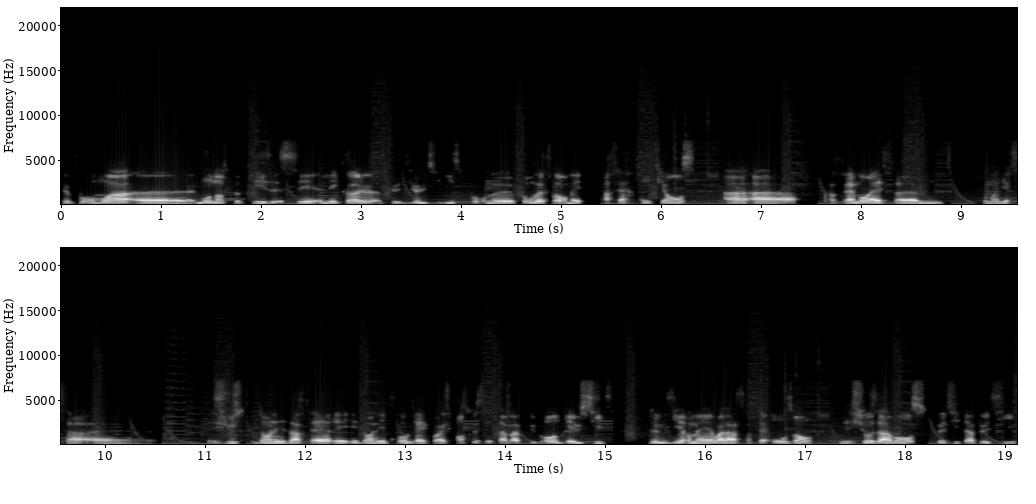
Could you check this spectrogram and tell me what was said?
que pour moi, euh, mon entreprise, c'est l'école que Dieu utilise pour me pour me former, à faire confiance, à, à, à vraiment être, euh, comment dire ça, euh, juste dans les affaires et, dans les progrès. Quoi. Et je pense que c'est ça ma plus grande réussite, de me dire, mais voilà, ça fait 11 ans, les choses avancent petit à petit,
